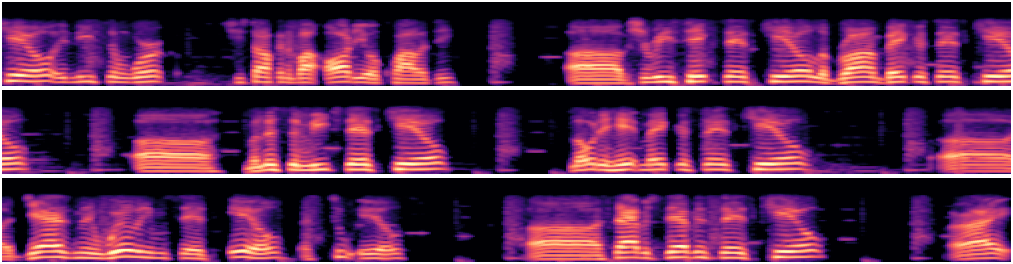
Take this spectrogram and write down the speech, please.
kill. It needs some work. She's talking about audio quality. Uh, Sharice Hicks says kill. LeBron Baker says kill. Uh, Melissa Meach says kill. Flo the Hitmaker says kill. Uh, Jasmine Williams says ill. That's two ills. Uh, Savage Seven says kill. All right.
